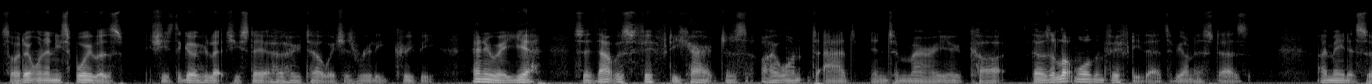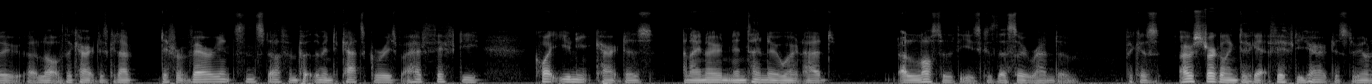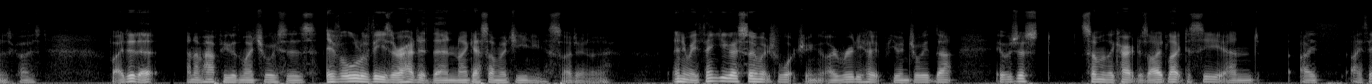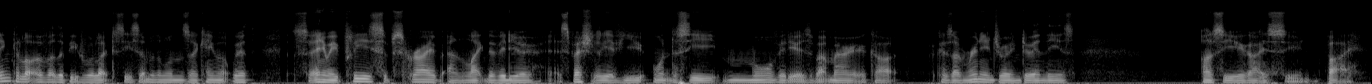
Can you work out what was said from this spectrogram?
so I don't want any spoilers. She's the girl who lets you stay at her hotel, which is really creepy. Anyway, yeah, so that was 50 characters I want to add into Mario Kart. There was a lot more than 50 there, to be honest, as I made it so a lot of the characters could have different variants and stuff and put them into categories, but I had 50 quite unique characters, and I know Nintendo won't add a lot of these because they're so random, because I was struggling to get 50 characters to be honest guys. But I did it and I'm happy with my choices. If all of these are added then I guess I'm a genius. I don't know. Anyway thank you guys so much for watching. I really hope you enjoyed that. It was just some of the characters I'd like to see and I th I think a lot of other people would like to see some of the ones I came up with. So anyway please subscribe and like the video especially if you want to see more videos about Mario Kart because I'm really enjoying doing these. I'll see you guys soon. Bye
